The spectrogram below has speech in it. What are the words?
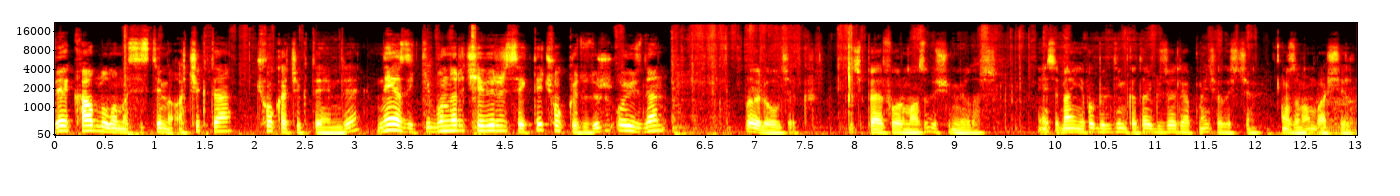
ve kablolama sistemi açıkta. Çok açıkta hem de. Ne yazık ki bunları çevirirsek de çok kötüdür. O yüzden böyle olacak. Hiç performansı düşünmüyorlar. Neyse ben yapabildiğim kadar güzel yapmaya çalışacağım. O zaman başlayalım.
